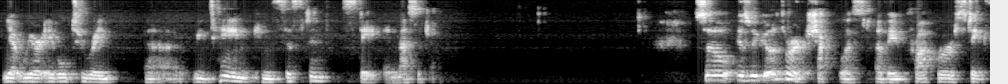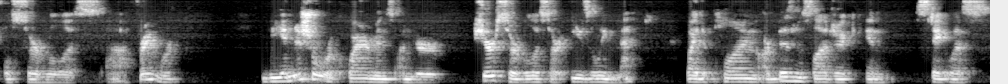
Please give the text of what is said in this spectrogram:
Yet we are able to re uh, retain consistent state and messaging. So as we go through our checklist of a proper stateful serverless uh, framework, the initial requirements under pure serverless are easily met by deploying our business logic in stateless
